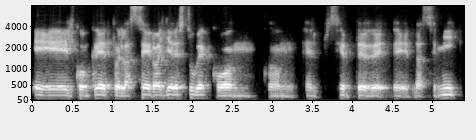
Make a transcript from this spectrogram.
Eh, el concreto, el acero. Ayer estuve con, con el presidente de, de, la CEMIC.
